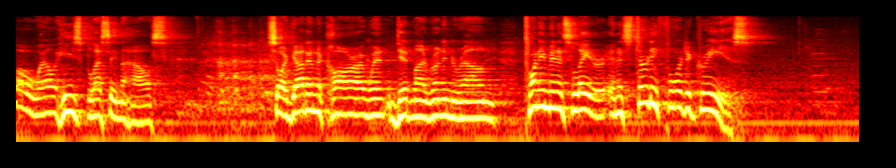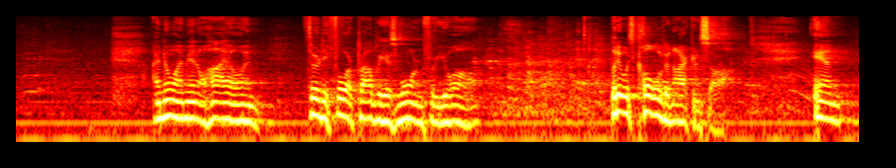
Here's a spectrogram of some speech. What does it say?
oh, well, he's blessing the house. so I got in the car, I went and did my running around. 20 minutes later, and it's 34 degrees. I know I'm in Ohio and 34 probably is warm for you all but it was cold in Arkansas. And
